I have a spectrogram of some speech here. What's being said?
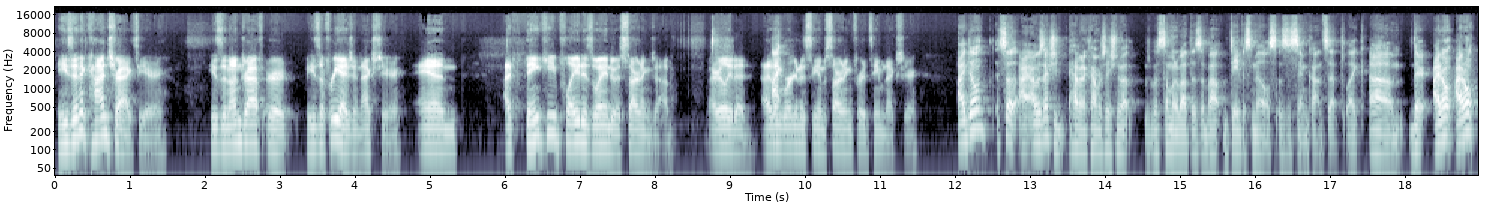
he's in a contract year. He's an undrafted or he's a free agent next year. And I think he played his way into a starting job. I really did. I think I, we're going to see him starting for a team next year. I don't. So I, I, was actually having a conversation about with someone about this about Davis Mills as the same concept. Like, um, there, I don't, I don't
